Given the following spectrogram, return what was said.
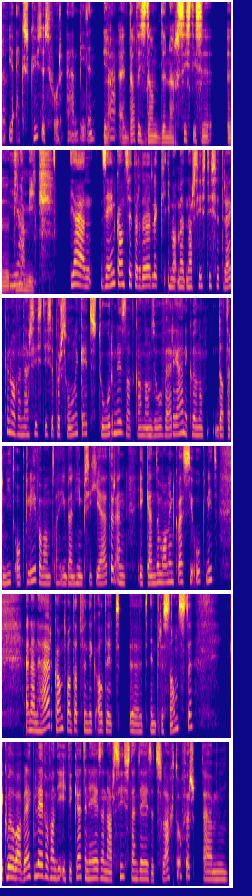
eh, je excuses voor aanbieden. Ja, en dat is dan de narcistische eh, dynamiek. Ja, aan zijn kant zit er duidelijk iemand met narcistische trekken of een narcistische persoonlijkheidsstoornis. Dat kan dan zo ver gaan. Ik wil nog dat er niet opkleven, want ik ben geen psychiater en ik ken de man in kwestie ook niet. En aan haar kant, want dat vind ik altijd uh, het interessantste. Ik wil wat wegblijven van die etiketten. Hij is een narcist en zij is het slachtoffer. Um,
